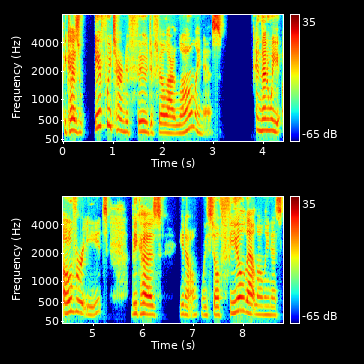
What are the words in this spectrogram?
Because if we turn to food to fill our loneliness and then we overeat because you know, we still feel that loneliness,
